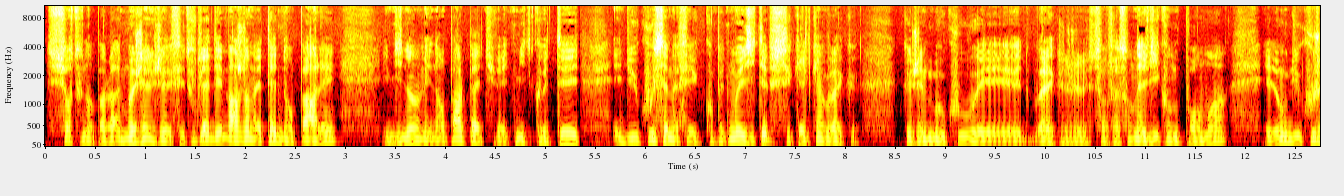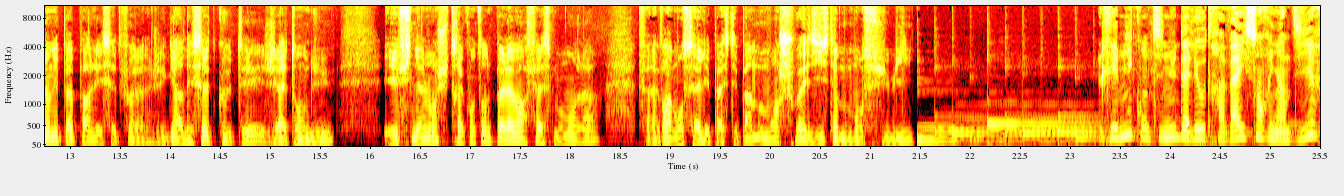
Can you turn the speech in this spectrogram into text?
Surtout n'en parle pas. Moi, j'avais fait toute la démarche dans ma tête d'en parler. Il me dit non, mais n'en parle pas, tu vas être mis de côté. Et du coup, ça m'a fait complètement hésiter parce que c'est quelqu'un voilà que, que j'aime beaucoup et voilà que je, enfin, son avis compte pour moi. Et donc, du coup, j'en ai pas parlé cette fois-là. J'ai gardé ça de côté, j'ai attendu. Et finalement, je suis très content de ne pas l'avoir fait à ce moment-là. Enfin, vraiment, ça allait pas. C'était pas un moment choisi, c'était un moment subi. Rémi continue d'aller au travail sans rien dire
